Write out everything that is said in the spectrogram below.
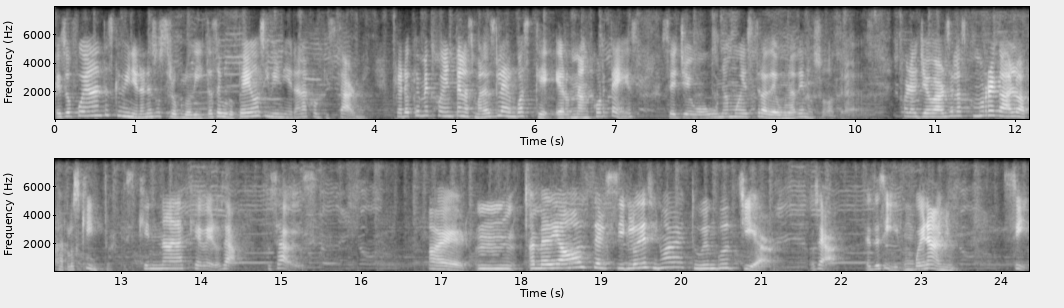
Eso fue antes que vinieran esos trogloditas europeos y vinieran a conquistarme. Claro que me cuentan las malas lenguas que Hernán Cortés se llevó una muestra de una de nosotras para llevárselas como regalo a Carlos V. Que nada que ver, o sea, tú sabes. A ver, mm, a mediados del siglo XIX tuve un good year, o sea, es decir, un buen año. Sí,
